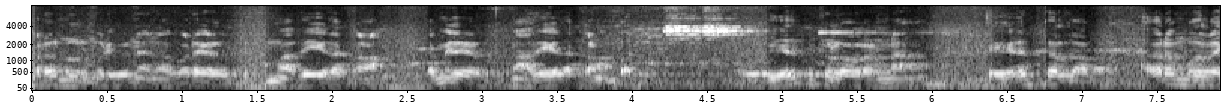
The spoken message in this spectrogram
வடநூல் முடிவுன்னு என்ன வட எழுத்துக்கும் அதே இலக்கணம் தமிழ் எழுத்துக்கும் அதே இலக்கணம் பாரு. எதுக்கு சொல்ல வரேன்னா இந்த எழுத்தெல்லாம் அகர முதல்ல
